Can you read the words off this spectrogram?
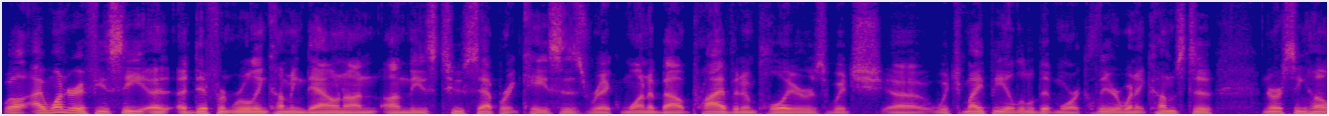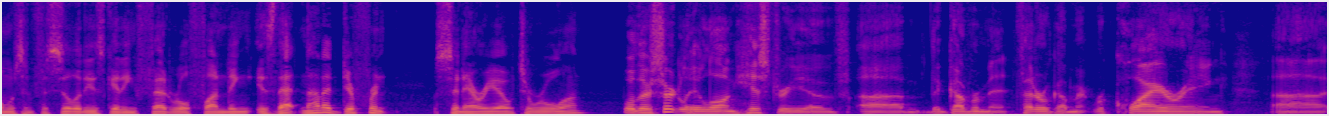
Well, I wonder if you see a, a, different ruling coming down on, on these two separate cases, Rick. One about private employers, which uh, which might be a little bit more clear when it comes to nursing homes and facilities getting federal funding. Is that not a different scenario to rule on? Well, there's certainly a long history of um, the government, federal government, requiring uh,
